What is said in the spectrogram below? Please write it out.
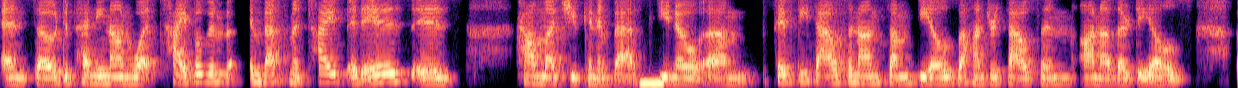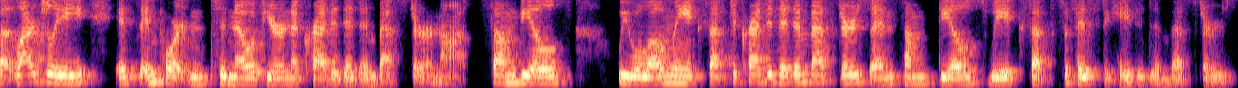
and so depending on what type of inv- investment type it is is how much you can invest. You know, um, fifty thousand on some deals, a hundred thousand on other deals, but largely it's important to know if you're an accredited investor or not. Some deals we will only accept accredited investors, and some deals we accept sophisticated investors.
